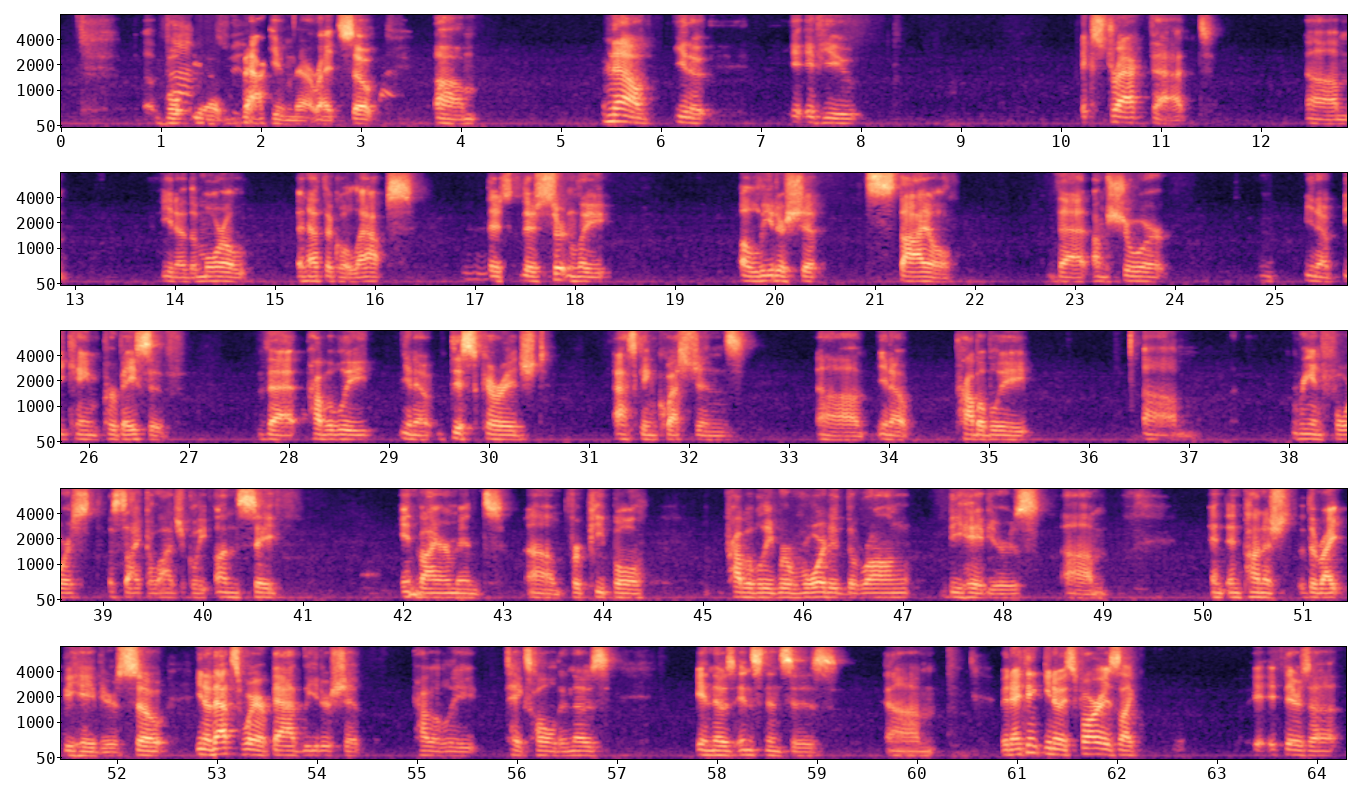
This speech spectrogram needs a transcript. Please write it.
uh, vo- you know, vacuum there, right? So um, now you know if you extract that, um, you know, the moral and ethical lapse. Mm-hmm. There's there's certainly a leadership style that I'm sure you know became pervasive that probably you know discouraged asking questions uh, you know probably um, reinforced a psychologically unsafe environment um, for people probably rewarded the wrong behaviors um, and, and punished the right behaviors. So you know that's where bad leadership probably takes hold in those in those instances. Um, but i think you know as far as like if there's a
